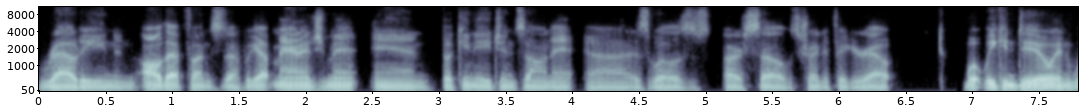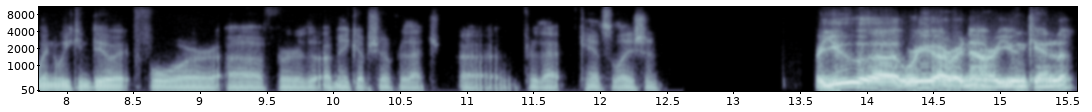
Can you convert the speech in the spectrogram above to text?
routing and all that fun stuff. We got management and booking agents on it, uh, as well as ourselves trying to figure out what we can do and when we can do it for uh for the, a makeup show for that uh for that cancellation. Are you uh where you at right now? Are you in Canada?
